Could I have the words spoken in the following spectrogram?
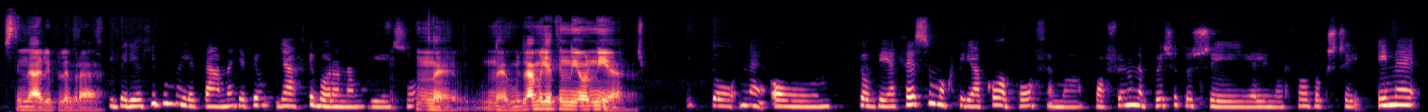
στην άλλη πλευρά; Στην περιοχή που μελετάμε, γιατί για αυτή μπορώ να μιλήσω. Ναι, ναι μιλάμε για την Ιωνία. Το, ναι, ο, το διαθέσιμο κτηριακό απόθεμα που αφήνουν πίσω τους οι Ελληνοορθόδοξοι είναι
